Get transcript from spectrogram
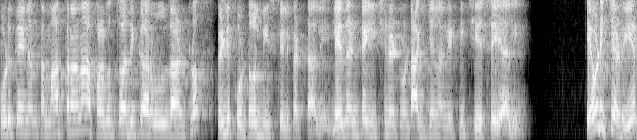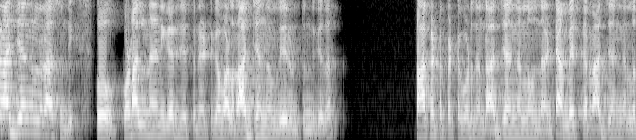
కొడుకైనంత మాత్రాన ప్రభుత్వ అధికారుల దాంట్లో వెళ్ళి ఫోటోలు తీసుకెళ్ళి పెట్టాలి. లేదంటే ఇచ్చినటువంటి ఆజ్ఞలన్నింటినీ చేసేయాలి. ఎవడిచ్చాడు? ఏ రాజ్యాంగంలో రాసింది? ఓ కొడాలి నాని గారు చెప్పినట్టుగా వాళ్ళ రాజ్యాంగం వేరుంటుంది కదా? తాకట్టు పెట్టకూడదని రాజ్యాంగంలో ఉందంటే అంబేద్కర్ రాజ్యాంగంలో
